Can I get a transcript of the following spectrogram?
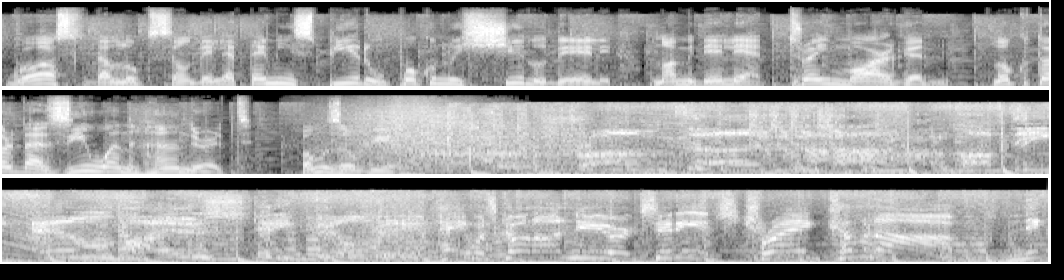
Gosto da locução dele, até me inspiro um pouco no estilo dele. O nome dele é Trey Morgan, locutor da Z100. Vamos ouvir. From the top of the Empire State Building. Hey, what's going on, New York City? It's Trey coming up. Nick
